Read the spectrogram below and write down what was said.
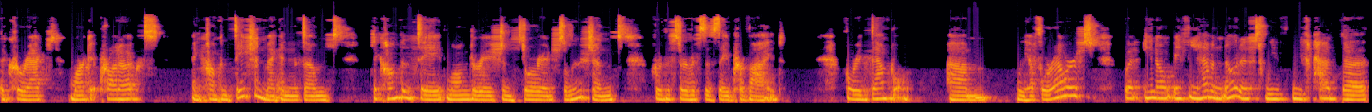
the correct market products and compensation mechanisms to compensate long duration storage solutions for the services they provide. For example, um, we have four hours, but you know, if you haven't noticed, we've we've had the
